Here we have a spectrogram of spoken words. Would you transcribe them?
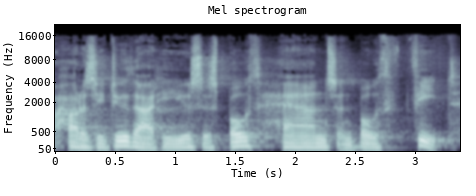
how does he do that? He uses both hands and both feet.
